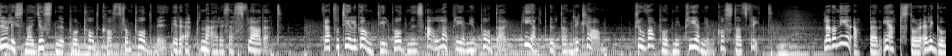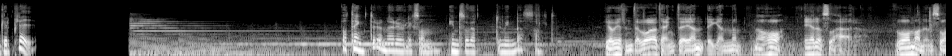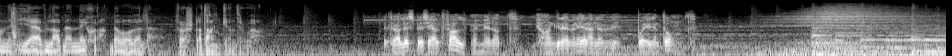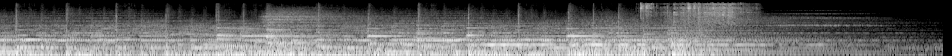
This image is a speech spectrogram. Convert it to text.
Du lyssnar just nu på en podcast från Podmi i det öppna RSS-flödet. För att få tillgång till Podmis alla premiumpoddar helt utan reklam, prova Podmi Premium kostnadsfritt. Ladda ner appen i App Store eller Google Play. Vad tänkte du när du liksom insåg att du mindes allt? Jag vet inte vad jag tänkte egentligen, men jaha, är det så här? Var man en sån jävla människa? Det var väl första tanken tror jag. Ett väldigt speciellt fall med, med att han gräver ner henne på egen tomt.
